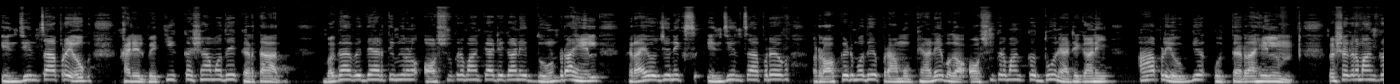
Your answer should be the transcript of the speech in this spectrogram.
इंजिनचा प्रयोग खालीलपैकी कशामध्ये करतात? बघा विद्यार्थी मित्रांनो ऑप्शन क्रमांक या ठिकाणी दोन राहील. क्रायोजेनिक्स इंजिनचा प्रयोग रॉकेटमध्ये प्रामुख्याने बघा ऑप्शन क्रमांक दोन या ठिकाणी आपले योग्य उत्तर राहील. प्रश्न क्रमांक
